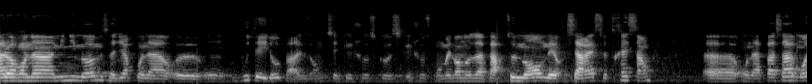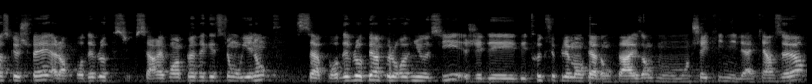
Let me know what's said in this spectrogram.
Alors, on a un minimum, c'est-à-dire qu'on a euh, bouteille d'eau, par exemple, c'est quelque chose qu'on met dans nos appartements, mais ça reste très simple. Euh, on n'a pas ça. Moi, ce que je fais, alors pour développer, ça répond un peu à ta question, oui et non. Ça, pour développer un peu le revenu aussi, j'ai des, trucs supplémentaires. Donc, par exemple, mon, check-in, il est à 15 heures.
